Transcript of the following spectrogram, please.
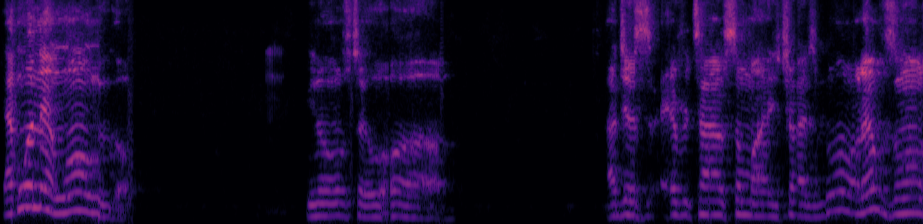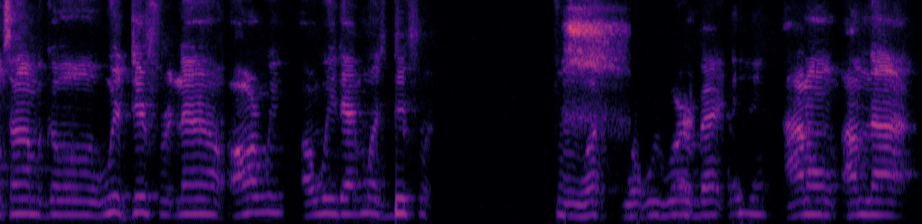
That wasn't that long ago. You know, so uh, I just every time somebody tries to, go, oh, that was a long time ago. We're different now. Are we? Are we that much different from what what we were back then? I don't. I'm not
